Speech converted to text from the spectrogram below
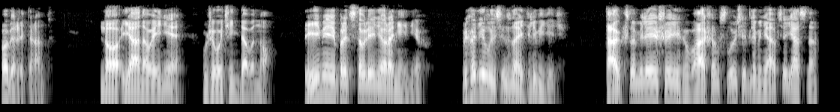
обер-лейтенант. Но я на войне уже очень давно и имею представление о ранениях. Приходилось, знаете ли, видеть. Так что, милейший, в вашем случае для меня все ясно.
